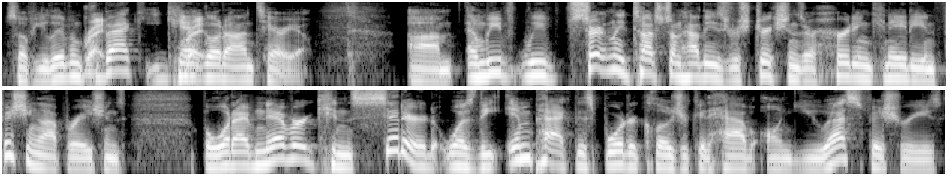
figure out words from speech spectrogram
So if you live in Right. Quebec, you can't Right. go to Ontario. Um, and we've we've certainly touched on how these restrictions are hurting Canadian fishing operations, but what I've never considered was the impact this border closure could have on U.S. fisheries.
